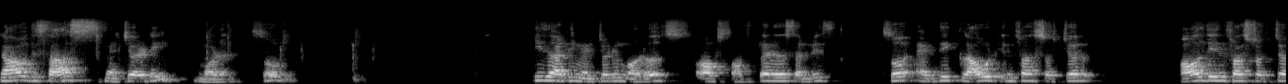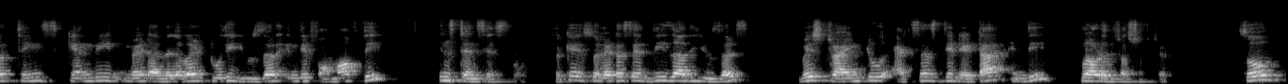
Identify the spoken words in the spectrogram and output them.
Now the SaaS maturity model. So these are the maturity models of software as a service. So at the cloud infrastructure, all the infrastructure things can be made available to the user in the form of the instances. Okay, so let us say these are the users which trying to access the data in the cloud infrastructure. So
